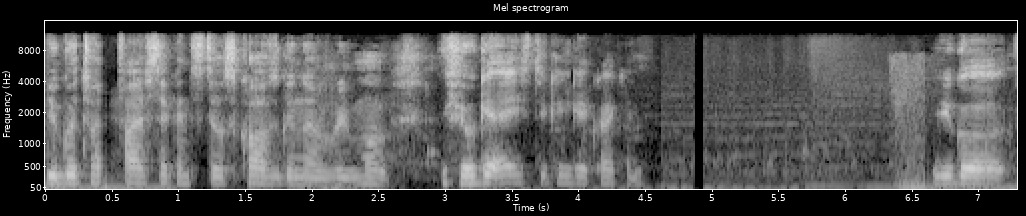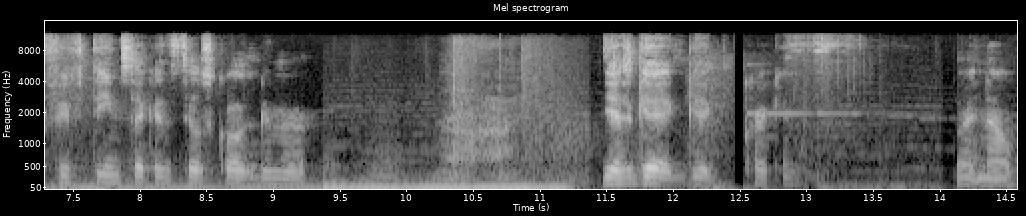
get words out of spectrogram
You go 25 seconds till Skaarf's gonna remove. If you get aced, you can get Kraken. You go 15 seconds till Skaarf's gonna. Yes, get get cracking Right now.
